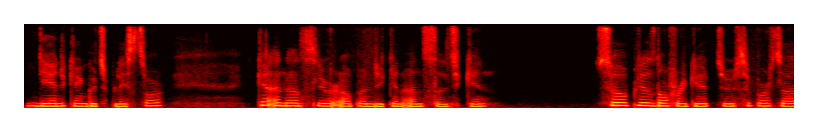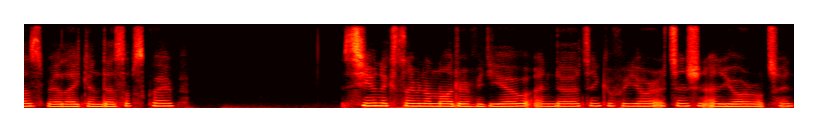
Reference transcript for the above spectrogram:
Then you can go to Play Store. You can announce your app and you can install it again. So please don't forget to support us by like and subscribe see you next time in another video and uh, thank you for your attention and your watching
